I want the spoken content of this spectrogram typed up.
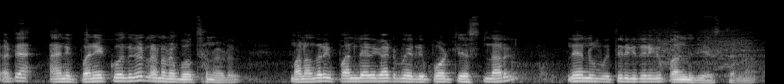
కాబట్టి ఆయనకి పని ఎక్కువ ఉంది కాబట్టి లండన్ పోతున్నాడు. మనందరికి పని లేదు కాబట్టి మీరు రిపోర్ట్ చేస్తున్నారు. నేను తిరిగి తిరిగి పనులు చేస్తున్నాను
